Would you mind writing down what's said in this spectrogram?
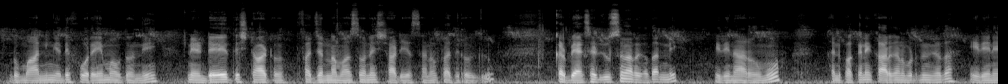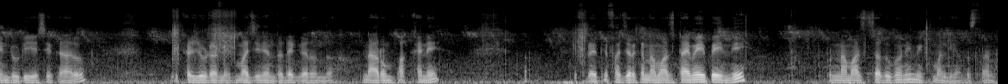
ఇప్పుడు మార్నింగ్ అయితే ఫోర్ ఏం అవుతుంది. నేను డే అయితే స్టార్ట్ ఫజర్ నమాజ్తోనే స్టార్ట్ చేస్తాను ప్రతిరోజు. ఇక్కడ బ్యాక్ సైడ్ చూస్తున్నారు కదా అండి? ఇది నా రూము దాని పక్కనే కారు కనబడుతుంది కదా? ఇదే నేను డ్యూటీ చేసే కారు ఇక్కడ చూడండి మస్జిద్ ఎంత దగ్గర ఉందో. నా రూమ్ పక్కనే. ఇప్పుడైతే ఫజర్కి నమాజ్ టైం అయిపోయింది. ఇప్పుడు నమాజ్ చదువుకొని మీకు మళ్ళీ కలుస్తాను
